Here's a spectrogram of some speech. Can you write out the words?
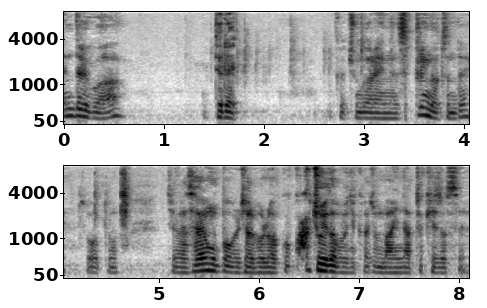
핸들과 드랙 그 중간에 있는 스프링 너트인데 저것도 제가 사용법을 잘 몰라갖고 꽉 조이다 보니까 좀 많이 납작해졌어요.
